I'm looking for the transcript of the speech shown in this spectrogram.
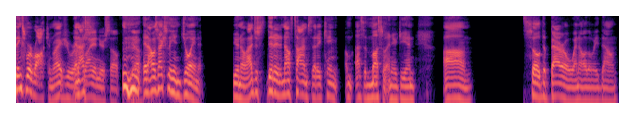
things were rocking, right? You were and I applying yourself. Mhm. Yeah. and I was actually enjoying it. You know, I just did it enough times that it came um, as a muscle energy, and um, so the barrel went all the way down.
